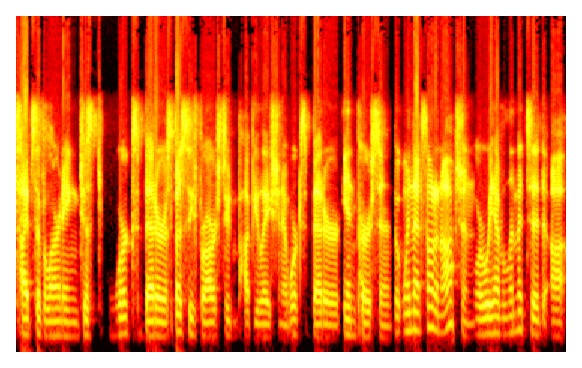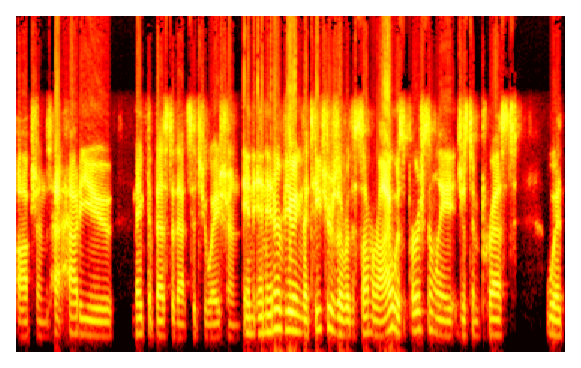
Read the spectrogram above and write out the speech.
types of learning just works better, especially for our student population. It works better in person. But when that's not an option or we have limited uh, options, how, how do you make the best of that situation. In, in interviewing the teachers over the summer, I was personally just impressed with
